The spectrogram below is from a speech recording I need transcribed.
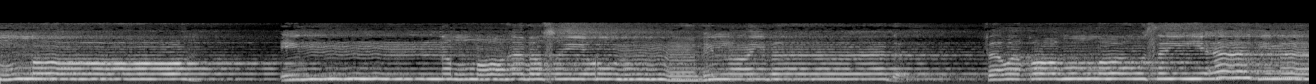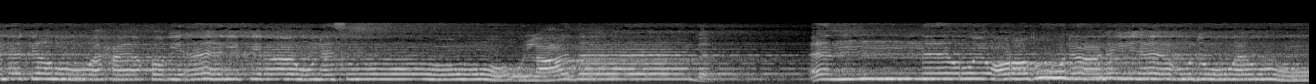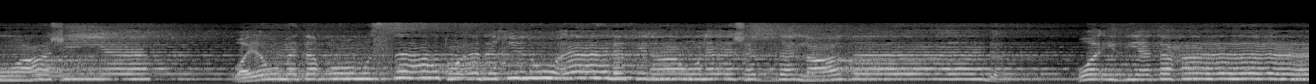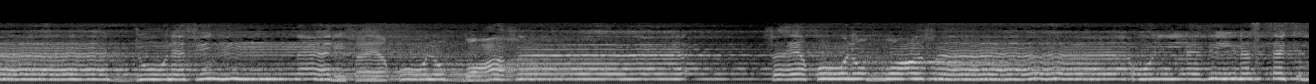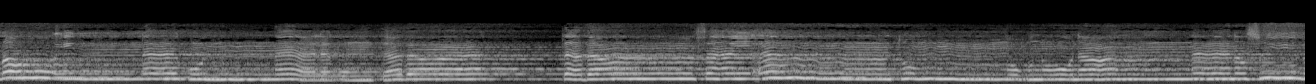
اللَّهِ ۚ. إِنَّ اللَّهَ بَصِيرٌ بِالْعِبَادِ. فَوَقَاهُ اللَّهُ سَيِّئَاتِ مَا مَكَرُوا وَحَاقَ بِآلِ فِرْعَوْنَ سُوءُ الْعَذَابِ. تَقُومُ السَّاعَةُ أَدْخِلُوا آلَ فِرْعَوْنَ أَشَدَّ الْعَذَابِ وَإِذْ يَتَحَاجُّونَ فِي النَّارِ فَيَقُولُ الضُّعَفَاءُ لِلَّذِينَ اسْتَكْبَرُوا إِنَّا كُنَّا لَكُمْ تَبَعًا فَهَلْ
